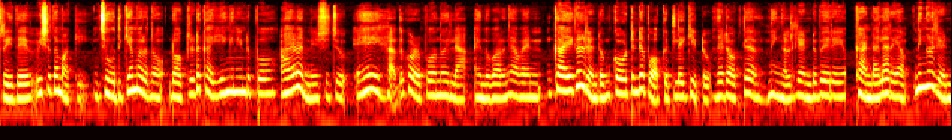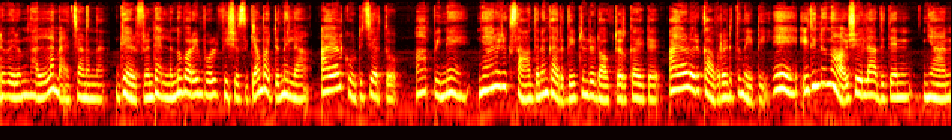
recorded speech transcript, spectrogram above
ശ്രീദേവ് വിശദമാക്കി. ചോദിക്കാൻ മറന്നു. ഡോക്ടറുടെ കൈ എങ്ങനെയുണ്ട് ഇപ്പോ? അയാൾ അന്വേഷിച്ചു. ഏയ് അത് കുഴപ്പമൊന്നുമില്ല എന്ന് പറഞ്ഞ് അവൻ കൈകൾ രണ്ടും കോട്ടിന്റെ പോക്കറ്റിലേക്ക് ഇട്ടു. അതെ ഡോക്ടർ നിങ്ങൾ രണ്ടുപേരെയും കണ്ടാലറിയാം. നിങ്ങൾ രണ്ടുപേരും മാച്ചാണെന്ന്. ഗേൾഫ്രണ്ട് അല്ലെന്ന് പറയുമ്പോൾ വിശ്വസിക്കാൻ പറ്റുന്നില്ല. അയാൾ കൂട്ടിച്ചേർത്തു. ആ പിന്നെ ഞാനൊരു സാധനം കരുതിയിട്ടുണ്ട് ഡോക്ടർക്കായിട്ട്. അയാൾ ഒരു കവർ എടുത്ത് നീട്ടി. ഏ ഇതിന്റെ ഒന്നും ആവശ്യമില്ല ആദിത്യൻ. ഞാൻ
